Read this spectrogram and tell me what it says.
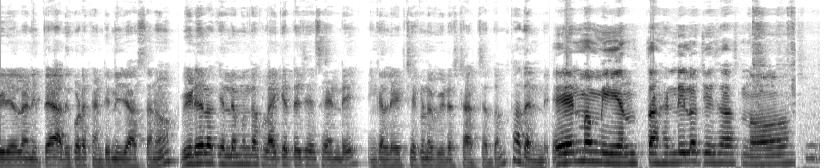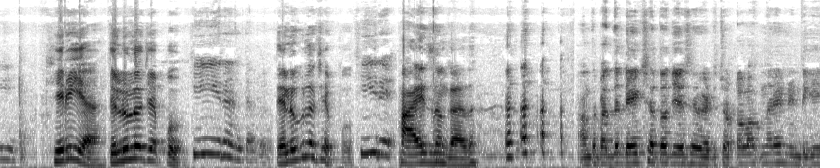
వీడియోలో అయితే అది కూడా కంటిన్యూ చేస్తాను. వీడియోలోకి వెళ్ళే ముందు ఒక లైక్ అయితే చేసేయండి. ఇంకా లేట్ చేయకుండా వీడియో స్టార్ట్ చేద్దాం. పదండి. ఏం మమ్మీ ఎంత హండీలో చేసేస్తున్నావు? ఖీరీ కిరియా? తెలుగులో చెప్పు. ఖీర్ అంటారు. తెలుగులో చెప్పు. పాయసం కాదు. అంత పెద్ద డేక్షతో చేసేవేటి? చుట్టాలు వస్తున్నారేంటి ఇంటికి?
